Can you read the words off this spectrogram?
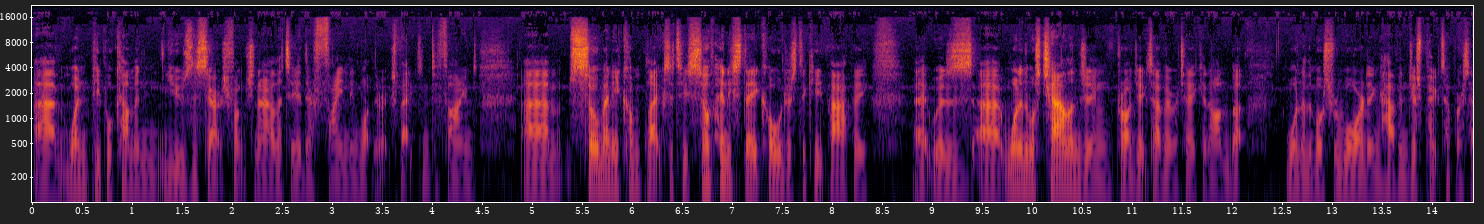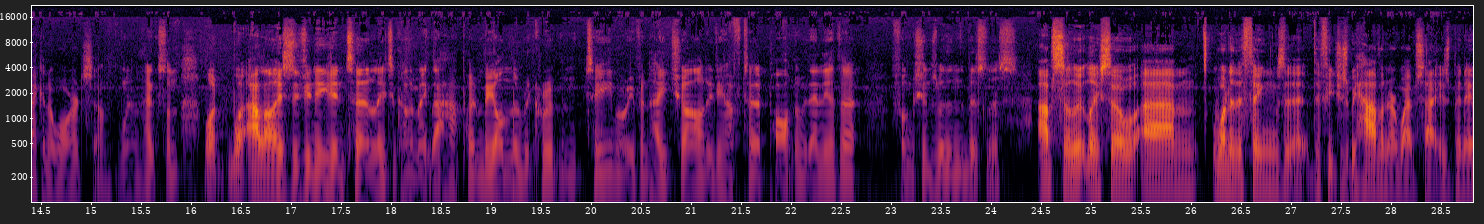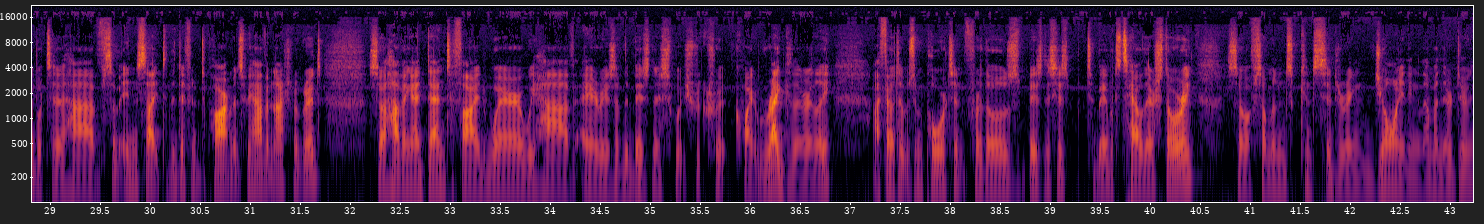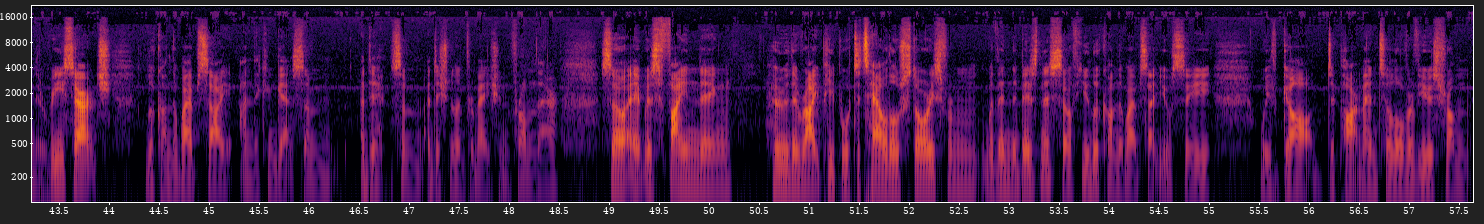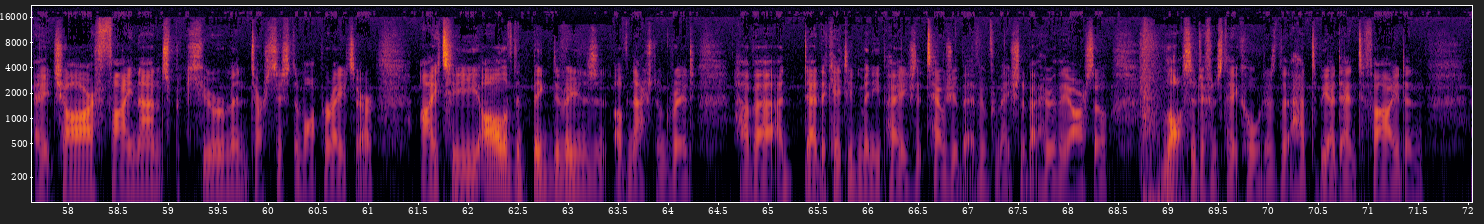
um, when people come and use the search functionality, they're finding what they're expecting to find. Um, so many complexities, so many stakeholders to keep happy. It was uh, one of the most challenging projects I've ever taken on, but one of the most rewarding, having just picked up our second award. So, oh, excellent. What what allies did you need internally to kind of make that happen beyond the recruitment team or even HR? Did you have to partner with any other functions within the business? Absolutely. So um, one of the things, that, the features we have on our website is being able to have some insight to the different departments we have at National Grid. So having identified where we have areas of the business which recruit quite regularly, I felt it was important for those businesses to be able to tell their story. So if someone's considering joining them and they're doing their research, look on the website and they can get some adi- some additional information from there. So it was finding who the right people to tell those stories from within the business. So if you look on the website, you'll see we've got departmental overviews from HR, finance, procurement, our system operator, IT, all of the big divisions of National Grid have a, a, dedicated mini page that tells you a bit of information about who they are. So lots of different stakeholders that had to be identified and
